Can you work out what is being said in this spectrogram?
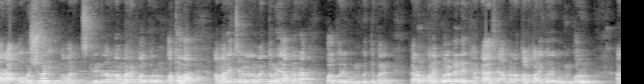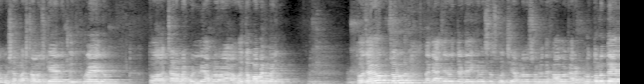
তারা অবশ্যই আমার স্ক্রিনে দেওয়া নাম্বারে কল করুন অথবা আমার এই চ্যানেলের মাধ্যমে আপনারা কল করে বুকিং করতে পারেন। কারণ অনেকগুলো ডেটাই ফাঁকা আছে, আপনারা তাড়াতাড়ি করে বুকিং করুন। আর বৈশাখ মাসটা আলোচকে এলো, চৈত ফুরাই এলো। তো চারা না করলে আপনারা হয়তো পাবেন নাই। তো যাই হোক, চলুন, তাহলে আজের অধ্যায়টা এখানে শেষ করছি। আপনাদের সঙ্গে দেখা হবে কারেক্ট নতুন অধ্যায়।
